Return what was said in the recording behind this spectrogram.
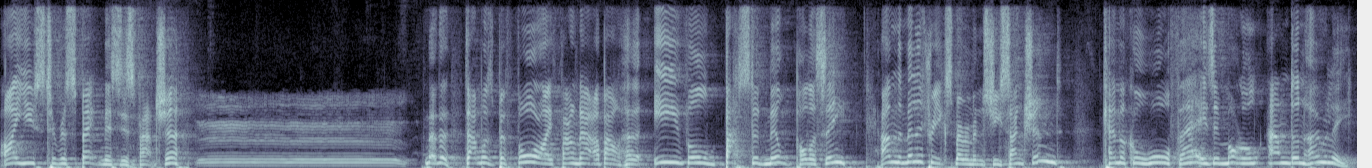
I used to respect Mrs. Thatcher. That was before I found out about her evil bastard milk policy and the military experiments she sanctioned. Chemical warfare is immoral and unholy,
